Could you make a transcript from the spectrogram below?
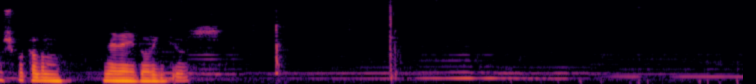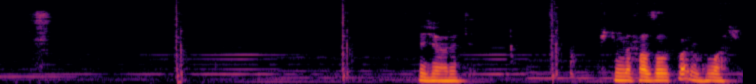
Koş bakalım nereye doğru gidiyoruz. Ticaret. Üstümde fazlalık var mı? Var.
